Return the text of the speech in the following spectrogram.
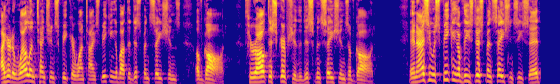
I heard a well intentioned speaker one time speaking about the dispensations of God. Throughout the scripture, the dispensations of God. And as he was speaking of these dispensations, he said,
